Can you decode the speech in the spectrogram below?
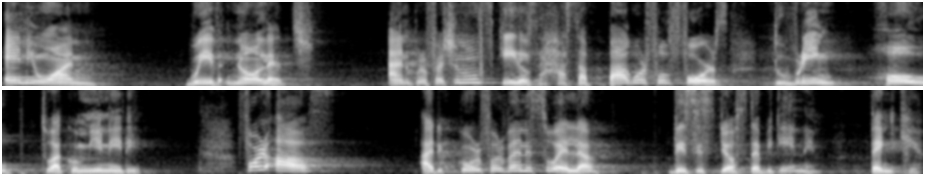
Anyone with knowledge and professional skills has a powerful force to bring hope to a community. For us, at the Code for Venezuela, this is just the beginning. Thank you.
